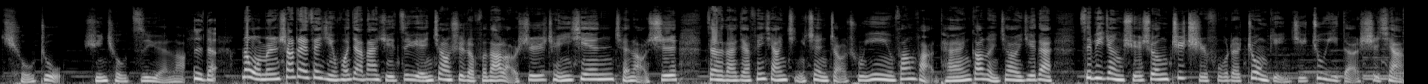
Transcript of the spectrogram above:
求助。寻求资源了，是的。那我们稍待再请逢甲大学资源教室的辅导老师陈一仙陈老师，再为大家分享谨慎找出应用方法，谈高等教育阶段自闭症学生支持服务的重点及注意的事项。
